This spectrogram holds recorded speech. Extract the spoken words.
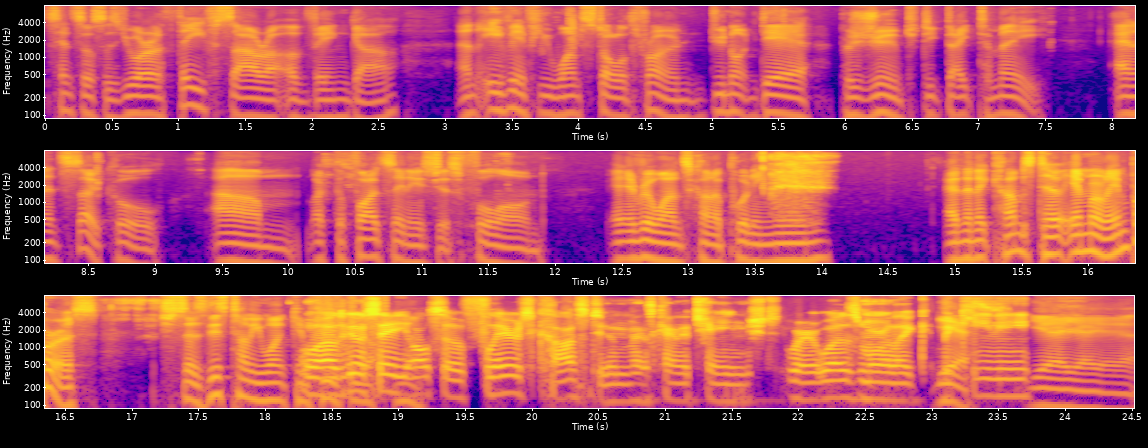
Sensor says, "You are a thief, Sarya of Vengar, and even if you once stole a throne, do not dare presume to dictate to me." And it's so cool. Um, like the fight scene is just full on, and everyone's kind of putting in. And then it comes to Emerald Empress. She says, "This time you won't. Well, I was going to say yeah. also, Flair's costume has kind of changed, where it was more like Yes. bikini, Yeah, yeah, yeah, yeah.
